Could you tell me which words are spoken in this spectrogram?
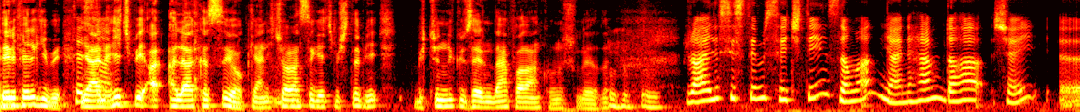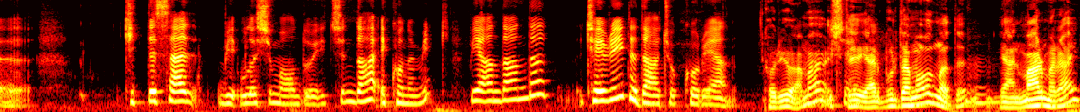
periferi gibi. Tesadüf. Yani hiçbir alakası yok. Yani hiç olmazsa geçmişte bir bütünlük üzerinden falan konuşuluyordu. Raylı sistemi seçtiğin zaman yani hem daha şey e, kitlesel bir ulaşım olduğu için daha ekonomik bir yandan da çevreyi de daha çok koruyan. Koruyor ama işte Şey. yani burada mı olmadı? Yani Marmaray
